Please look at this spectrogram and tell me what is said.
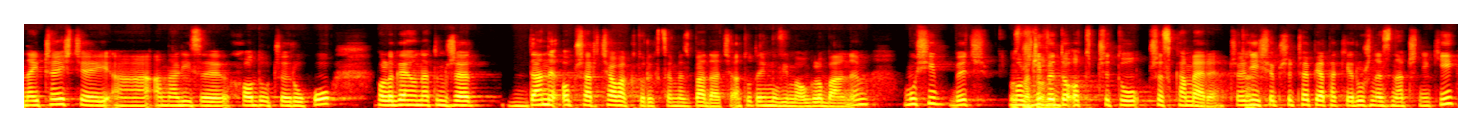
najczęściej a, analizy chodu czy ruchu polegają na tym, że dany obszar ciała, który chcemy zbadać, a tutaj mówimy o globalnym, musi być możliwy do odczytu przez kamery, czyli Tak. się przyczepia takie różne znaczniki,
